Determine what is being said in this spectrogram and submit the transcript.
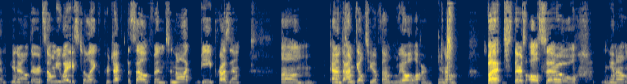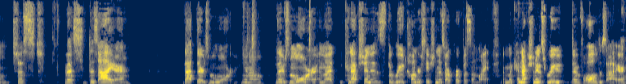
and you know there are so many ways to like project the self and to not be present. Um and i'm guilty of them. We all are you know. But there's also you know just this desire that there's more you know there's more and that connection is the root conversation is our purpose in life and the connection is root of all desire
